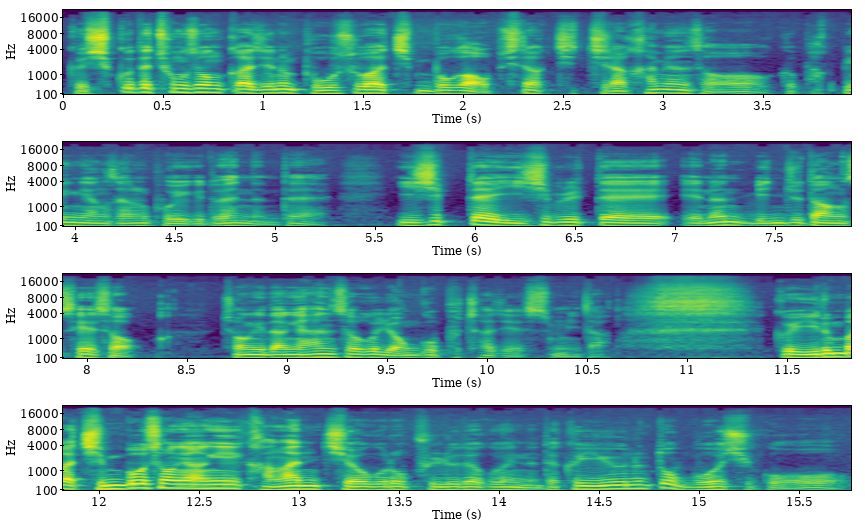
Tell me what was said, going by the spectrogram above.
그 19대 총선까지는 보수와 진보가 엎치락뒤치락 하면서 그 박빙 양상을 보이기도 했는데 20대, 21대에는 민주당 세석 정의당의 한 석을 연거푸 차지했습니다. 그 이른바 진보 성향이 강한 지역으로 분류되고 있는데 그 이유는 또 무엇이고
